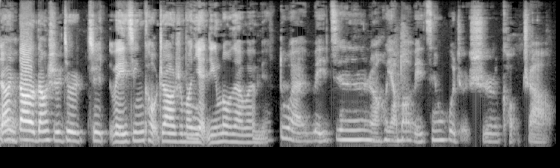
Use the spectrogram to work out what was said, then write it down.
然后你到了当时就是这围巾、口罩是吗？眼睛露在外面。对，围巾，然后羊毛围巾或者是口罩。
